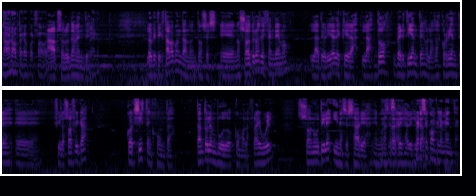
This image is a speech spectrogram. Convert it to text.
No, no, pero por favor. Absolutamente. Claro. Lo que te estaba contando, entonces, eh, nosotros defendemos la teoría de que las, las dos vertientes o las dos corrientes eh, filosóficas coexisten juntas. Tanto el embudo como la flywheel son útiles y necesarias en una Necesario. estrategia digital. Pero se complementan.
